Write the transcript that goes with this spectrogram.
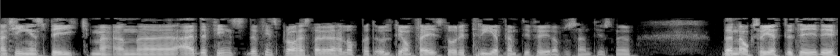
Kanske ingen spik, men eh, nej, det finns, det finns bra hästar i det här loppet. Ultion Face står i 3,54 procent just nu. Den är också jättetidig.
